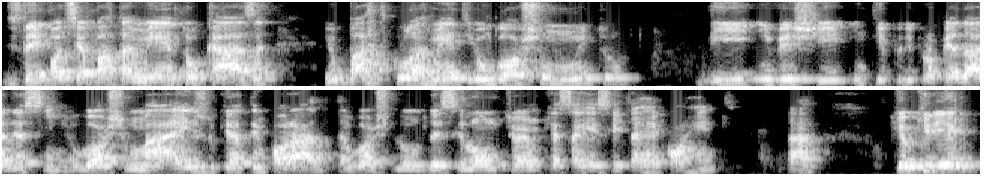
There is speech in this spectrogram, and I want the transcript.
isso daí pode ser apartamento ou casa. Eu, particularmente, eu gosto muito de investir em tipo de propriedade assim. Eu gosto mais do que a temporada. Tá? Eu gosto do, desse long term, que é essa receita recorrente. Tá? O que eu queria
